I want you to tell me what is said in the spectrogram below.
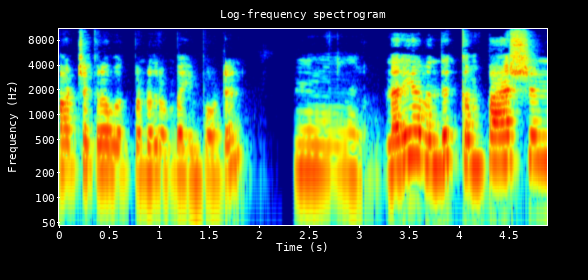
ஹார்ட் சக்கரா ஒர்க் பண்றது ரொம்ப இம்பார்ட்டன்ட் நிறைய வந்து கம்பேஷன்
